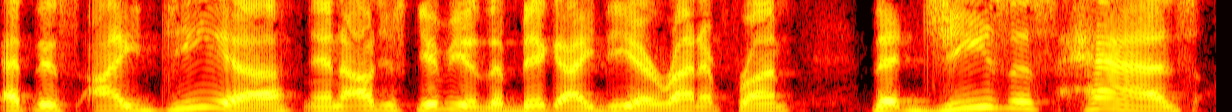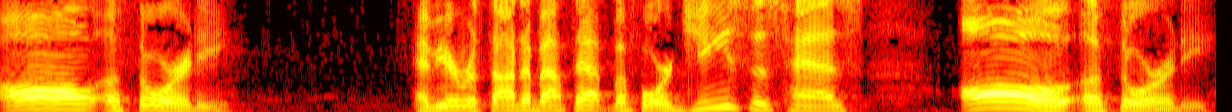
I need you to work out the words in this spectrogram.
at this idea, and I'll just give you the big idea right up front that Jesus has all authority. Have you ever thought about that before? Jesus has all authority.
